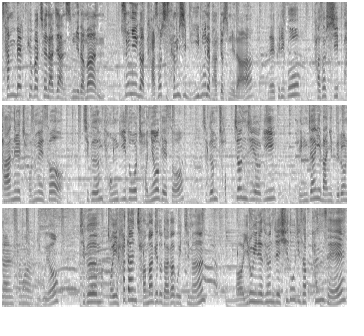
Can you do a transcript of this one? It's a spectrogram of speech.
300표가 채 나지 않습니다만 순위가 5시 32분에 바뀌었습니다. 네, 그리고 5시 반을 전후해서 지금 경기도 전역에서 지금 접전 지역이 굉장히 많이 늘어난 상황이고요. 지금 저희 하단 자막에도 나가고 있지만 어, 이로 인해서 현재 시도지사 판세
